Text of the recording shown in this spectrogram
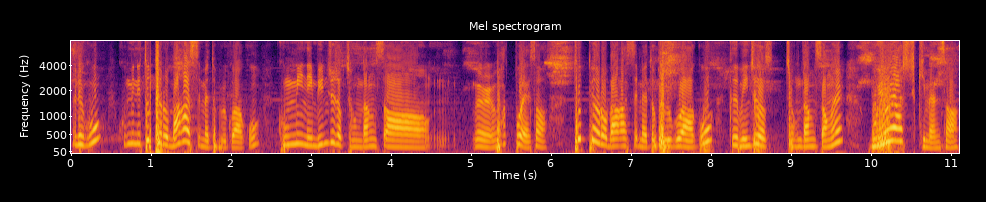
그리고 국민이 투표로 막았음에도 불구하고 국민이 민주적 정당성을 확보해서 투표로 막았음에도 불구하고 그 민주적 정당성을 무효화시키면서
